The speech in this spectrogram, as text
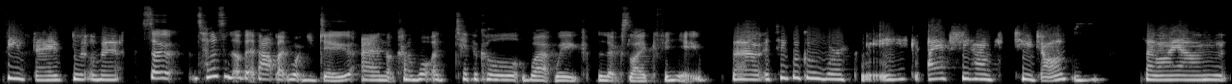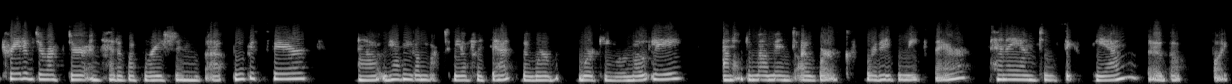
These days, a little bit. So tell us a little bit about like what you do and kind of what a typical work week looks like for you. So a typical work week, I actually have two jobs. So I am creative director and head of operations at Blogosphere. Uh, we haven't gone back to the office yet, so we're working remotely. And at the moment, I work four days a week there, 10 a.m. to 6 p.m. So that's like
